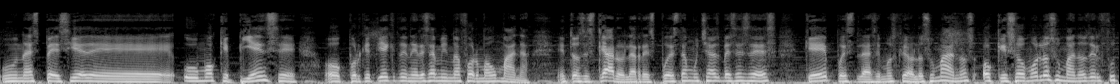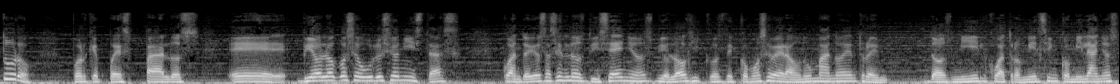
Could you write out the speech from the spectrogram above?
una especie de humo que piense o por qué tiene que tener esa misma forma humana? Entonces, claro, la respuesta muchas veces es que pues las hemos creado los humanos o que somos los humanos del futuro, porque pues para los eh, biólogos evolucionistas, cuando ellos hacen los diseños biológicos de cómo se verá un humano dentro de 2.000, 4.000, 5.000 años,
